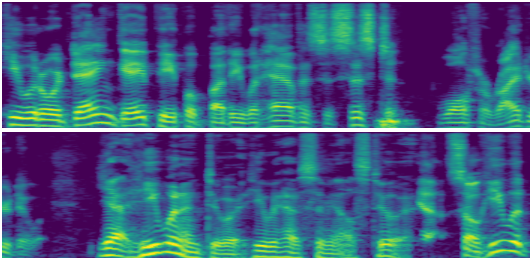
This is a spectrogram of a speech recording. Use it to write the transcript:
He would ordain gay people, but he would have his assistant Walter Righter do it. Yeah, he wouldn't do it. He would have somebody else do it. Yeah. So he would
